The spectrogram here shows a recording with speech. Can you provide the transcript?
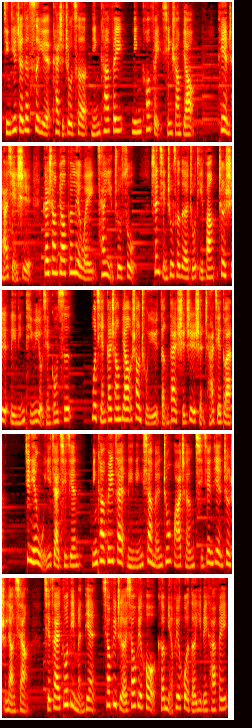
紧接着在四月开始注册宁咖啡 n Coffee） 新商标。天眼查显示，该商标分列为餐饮住宿，申请注册的主体方正是李宁体育有限公司。目前该商标尚处于等待实质审查阶段。今年五一假期间，宁咖啡在李宁厦门中华城旗舰店正式亮相。且在多地门店，消费者消费后可免费获得一杯咖啡。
